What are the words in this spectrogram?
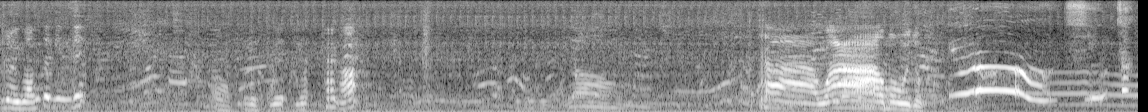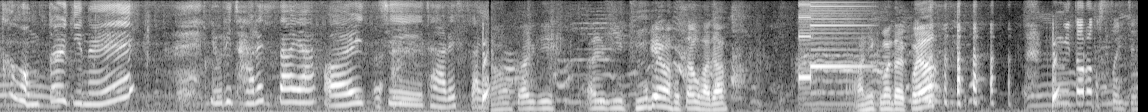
이거 여기 왕떡이 있는데? 어, 이거 이거 이거 팔 가? 야. 자, 와, 어머 보여줘. 유라 진짜 큰 왕딸기네. 유리 잘했어요. 옳지 잘했어요. 아, 딸기, 딸기 두 개만 더 따고 가자. 아니 그만 딸 거야? 뽕이 떨어졌어 이제.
